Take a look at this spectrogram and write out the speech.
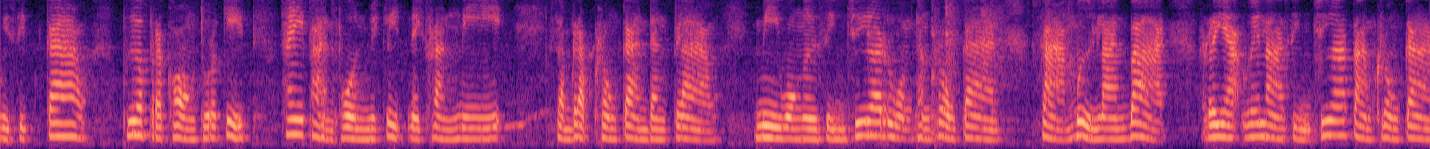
วิด -19 เพื่อประคองธุรกิจให้ผ่านพ้นวิกฤตในครั้งนี้สำหรับโครงการดังกล่าว มีวงเงินสินเชื่อรวมทั้งโครงการ30,000 ล้านบาท ระยะเวลาสินเชื่อตามโครงการ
